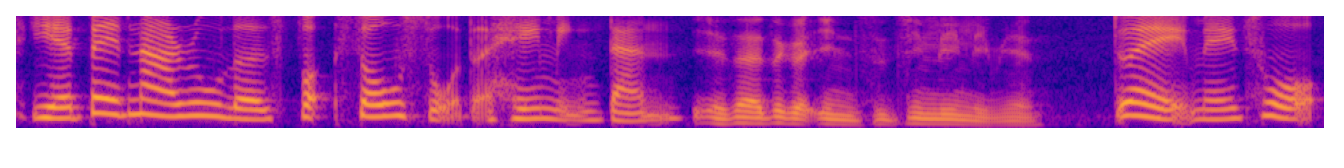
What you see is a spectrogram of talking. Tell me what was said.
嗯、也被纳入了搜索的黑名单，也在这个影子禁令里面。对，没错。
